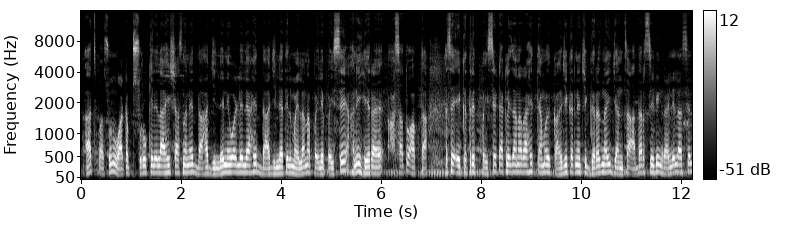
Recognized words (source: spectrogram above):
आजपासून वाटप सुरू केलेलं आहे. शासनाने दहा जिल्हे निवडलेले आहेत. दहा जिल्ह्यातील महिलांना पहिले पैसे आणि हे राय तो हप्ता असे एकत्रित पैसे टाकले जाणार आहेत. त्यामुळे काळजी करण्याची गरज नाही. ज्यांचा आधार सीडिंग राहिलेलं असेल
